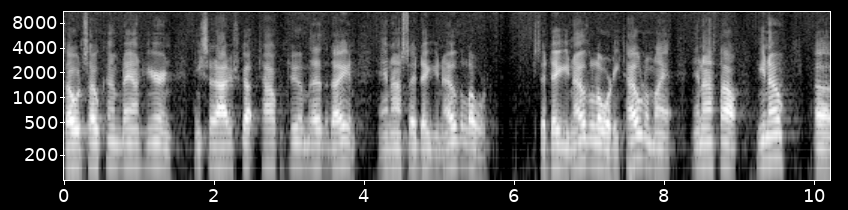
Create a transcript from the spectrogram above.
so and so come down here, and he said, I just got talking to him the other day, and, and I said, Do you know the Lord? He said, Do you know the Lord? He told him that. And I thought, you know, uh,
